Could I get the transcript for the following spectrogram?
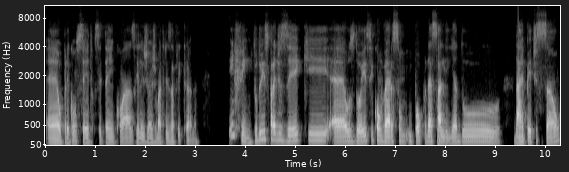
é, o preconceito que se tem com as religiões de matriz africana. Enfim, tudo isso para dizer que é, os dois se conversam um pouco nessa linha do da repetição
